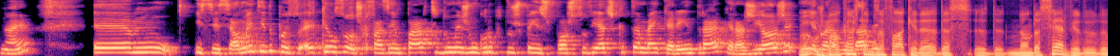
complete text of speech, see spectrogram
não é? Um, essencialmente, e depois aqueles outros que fazem parte do mesmo grupo dos países pós-soviéticos que também querem entrar, que era a Geórgia. Os e agora Balcãs estamos a falar aqui da, da, da, não da Sérvia, do, da,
